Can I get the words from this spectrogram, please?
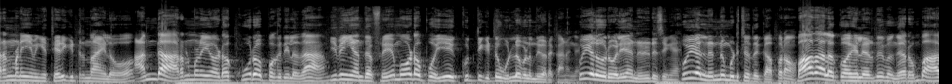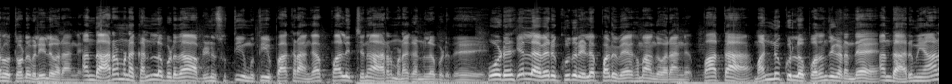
அரண்மனையை இவங்க தேடிக்கிட்டு இருந்தாங்களோ அந்த அரண்மனையோட கூரை பகுதியில தான் இவங்க அந்த ஃப்ரேம் ஃப்ரேமோட போய் குத்திக்கிட்டு உள்ள விழுந்து கிடக்கானுங்க. புயல் ஒரு வழியா நின்றுச்சுங்க புயல் நின்னு முடிச்சதுக்கு அப்புறம் பாதாள கோயில இருந்து இவங்க ரொம்ப ஆர்வத்தோட வெளியில வராங்க. அந்த அரண்மனை கண்ணுல படுதா அப்படின்னு சுத்தி முத்தி பாக்குறாங்க. பளிச்சுன்னு அரண்மனை கண்ணுல படுது. போடு. எல்லா பேரும் குதிரையில படு வேகமா அங்க வராங்க. பார்த்தா மண்ணுக்குள்ள புதஞ்சு கிடந்த அந்த அருமையான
